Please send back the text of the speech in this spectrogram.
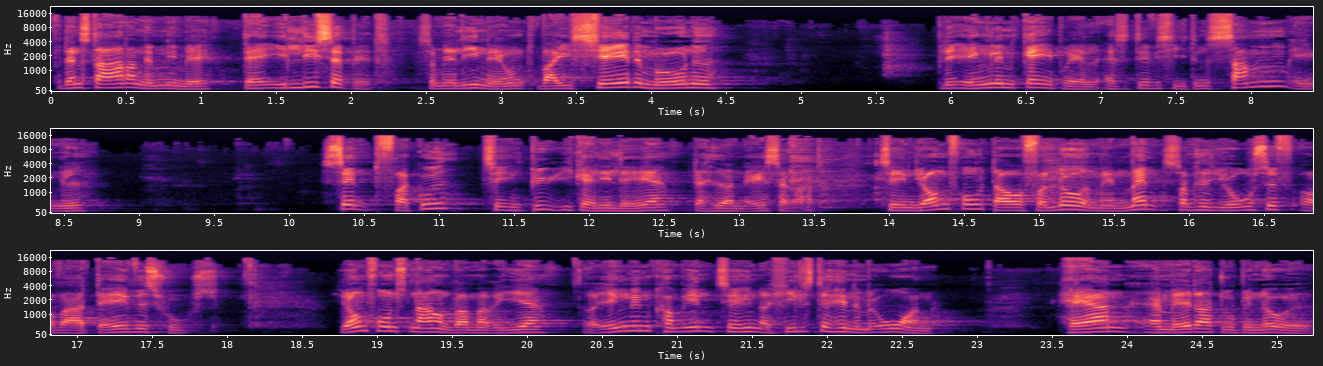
For den starter nemlig med, da Elisabeth, som jeg lige nævnte, var i 6. måned, blev englen Gabriel, altså det vil sige den samme engel, sendt fra Gud til en by i Galilea, der hedder Nazareth, til en jomfru, der var forlovet med en mand, som hed Josef og var Davids hus. Jomfruens navn var Maria, og englen kom ind til hende og hilste hende med orden. Herren er med dig, du benåede.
